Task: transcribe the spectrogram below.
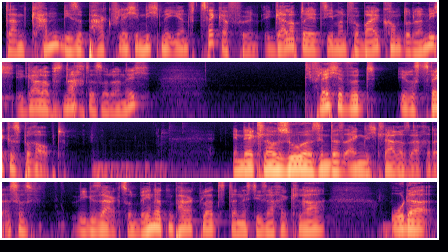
dann kann diese Parkfläche nicht mehr ihren Zweck erfüllen. Egal, ob da jetzt jemand vorbeikommt oder nicht, egal, ob es Nacht ist oder nicht. Die Fläche wird ihres Zweckes beraubt. In der Klausur sind das eigentlich klare Sache. Dann ist das, wie gesagt, so ein Behindertenparkplatz, dann ist die Sache klar. Oder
